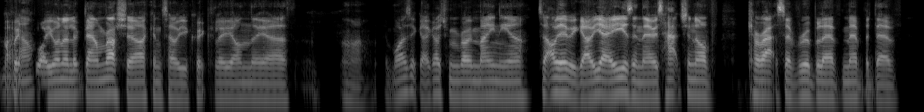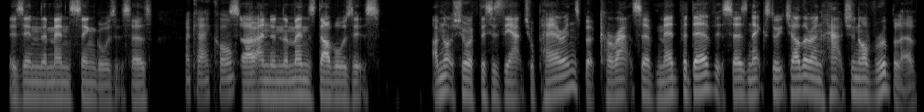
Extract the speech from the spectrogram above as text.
right quick. now. Well, you want to look down Russia? I can tell you quickly on the. Uh, oh, why is it go? It goes from Romania to. Oh, there we go. Yeah, he is in there. Is Khachanov, Karatsev, Rublev, Medvedev is in the men's singles. It says. Okay, cool. So, and in the men's doubles, it's. I'm not sure if this is the actual pairings, but Karatsev, Medvedev, it says next to each other, and Khachanov, Rublev.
